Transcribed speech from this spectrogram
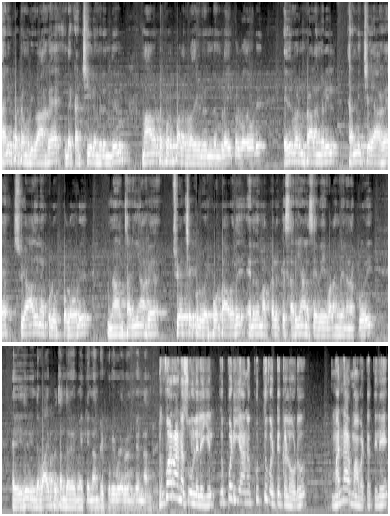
தனிப்பட்ட முடிவாக இந்த கட்சியிலும் இருந்தும் மாவட்ட பொறுப்பாளர் பதவியிலிருந்தும் விலகிக் கொள்வதோடு எதிர்வரும் காலங்களில் தன்னிச்சையாக சுயாதீன குழுக்களோடு நான் தனியாக சுயேட்சை குழுவை போட்டாவது எனது மக்களுக்கு சரியான சேவையை வழங்குவேன் என கூறி இது இந்த வாய்ப்பு தந்தமைக்கு நன்றி கூறி விடைபெறுகின்றேன். நன்றி. இவ்வாறான சூழ்நிலையில் இப்படியான குத்துவட்டுகளோடு மன்னார் மாவட்டத்திலே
